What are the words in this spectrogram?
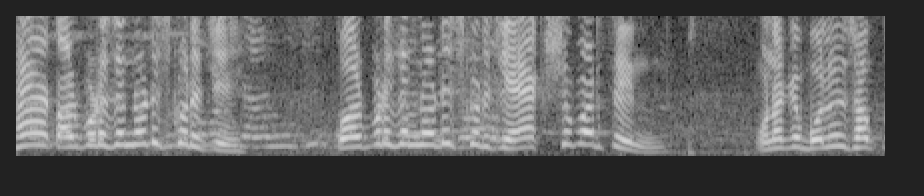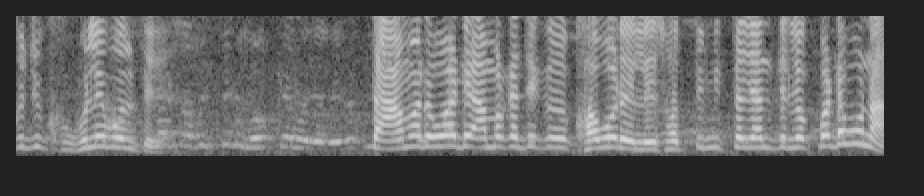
হ্যাঁ কর্পোরেশন নোটিশ করেছে। কর্পোরেশন নোটিশ করেছে, একশো পার্সেন্ট ওনাকে বলুন সব কিছু খুলে বলতে। তা আমার ওয়ার্ডে আমার কাছে খবর এলে, সত্যি মিথ্যা জানতে লোক পাঠাবো না?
